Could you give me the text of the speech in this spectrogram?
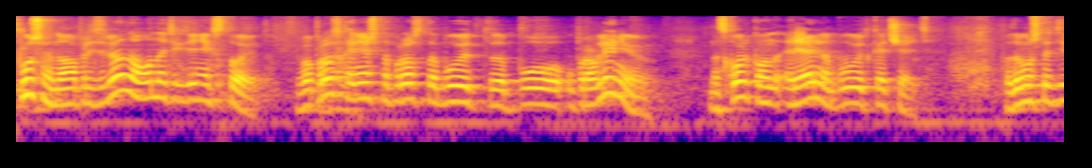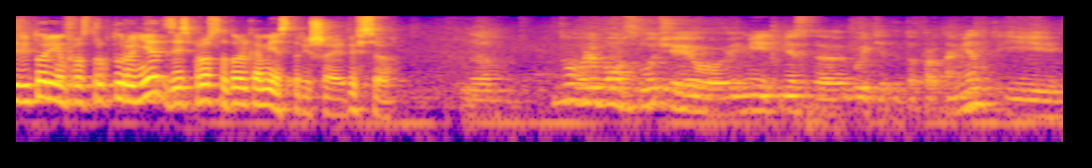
Слушай, ну определенно он этих денег стоит. Вопрос, конечно, просто будет э, по управлению, насколько он реально будет качать. Потому что территории инфраструктуры нет, здесь просто только место решает, и все. Да. Ну, в любом случае имеет место быть этот апартамент и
